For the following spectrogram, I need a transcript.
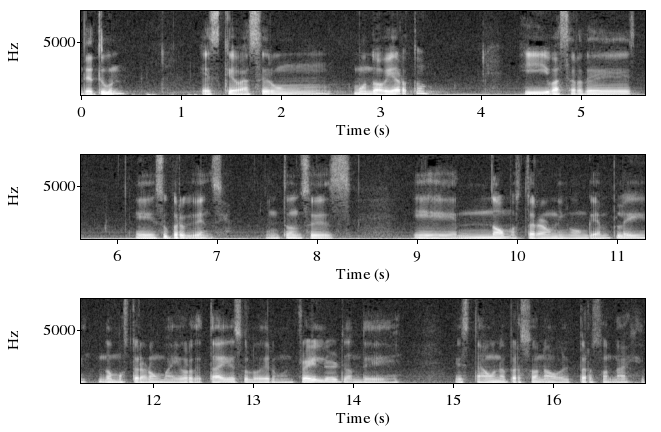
de Dune es que va a ser un mundo abierto y va a ser de eh, supervivencia. Entonces eh, no mostraron ningún gameplay, no mostraron mayor detalle, solo dieron un trailer donde está una persona o el personaje,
